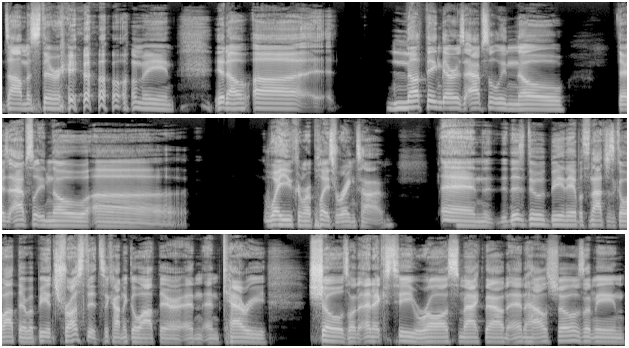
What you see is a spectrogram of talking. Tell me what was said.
Dom Mysterio. I mean, you know, uh nothing. There is absolutely no. There's absolutely no uh way you can replace ring time. And this dude being able to not just go out there, but being trusted to kind of go out there and and carry shows on NXT, Raw, SmackDown, and house shows. I mean,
